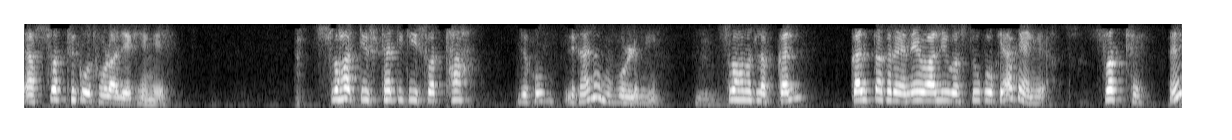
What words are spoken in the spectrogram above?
अस्वस्थ को थोड़ा देखेंगे। स्व तिष्ठती स्वत्था देखो लिखा है ना वो बोल्ड में। स्व मतलब कल। कल तक रहने वाली वस्तु को क्या कहेंगे? स्वच्छ है?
